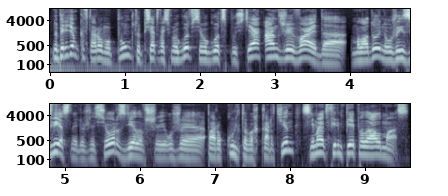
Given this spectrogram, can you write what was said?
Но перейдем ко второму пункту. 58 год, всего год спустя. Анджей Вайда, молодой, но уже известный режиссер, сделавший уже пару культовых картин, снимает фильм «Пепел и алмаз».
